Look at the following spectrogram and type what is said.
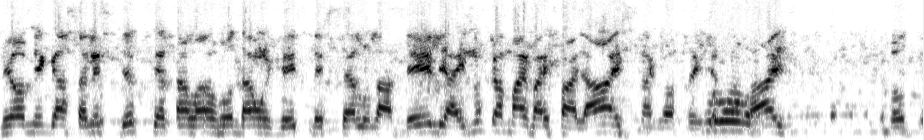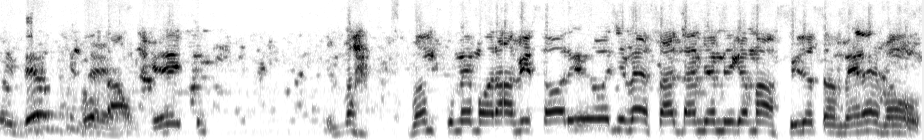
Meu amigo Gastalino, se Deus quiser estar tá lá, eu vou dar um jeito nesse celular dele, aí nunca mais vai falhar esse negócio aí de live. Vou, eu, vou dar um jeito. Vamos comemorar a vitória e o aniversário da minha amiga Marfilha também, né? Vamos.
